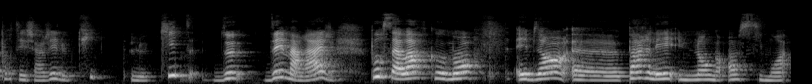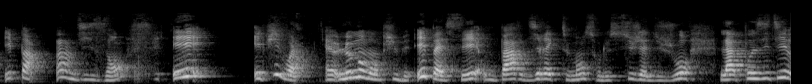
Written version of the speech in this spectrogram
pour télécharger le kit de démarrage pour savoir comment eh bien, parler une langue en 6 mois et pas en 10 ans. Et puis voilà, euh, le moment pub est passé, on part directement sur le sujet du jour, la positive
